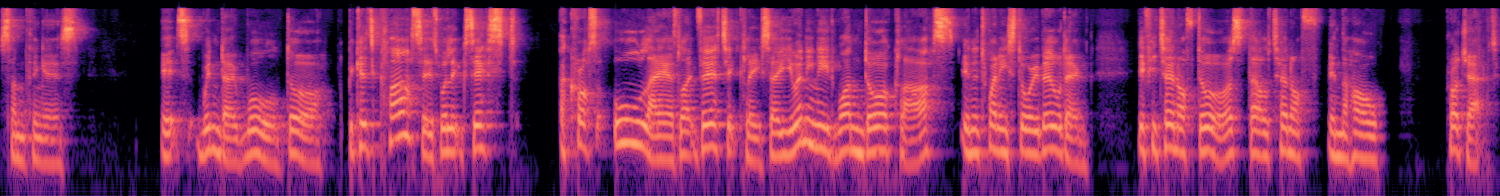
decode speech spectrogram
something is. It's window, wall, door. Because classes will exist across all layers, like vertically. So you only need one door class in a 20 story building. If you turn off doors, they'll turn off in the whole project,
